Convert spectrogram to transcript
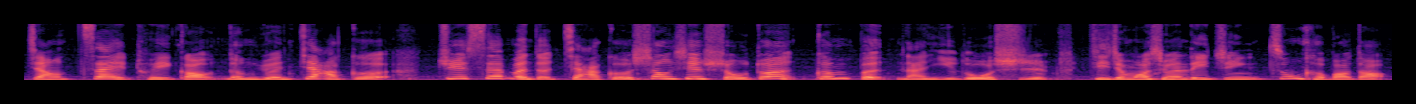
将再推高能源价格。G7 的价格上限手段根本难以落实。记者王新文、李锦综合报道。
